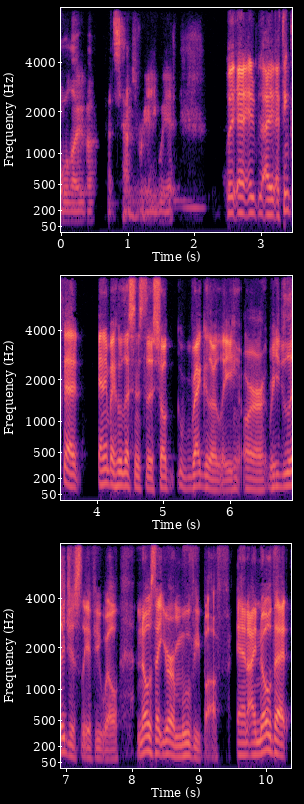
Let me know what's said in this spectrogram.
all over. That sounds really weird. I I think that anybody who listens to the show regularly or religiously, if you will, knows that you're a movie buff. And I know that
